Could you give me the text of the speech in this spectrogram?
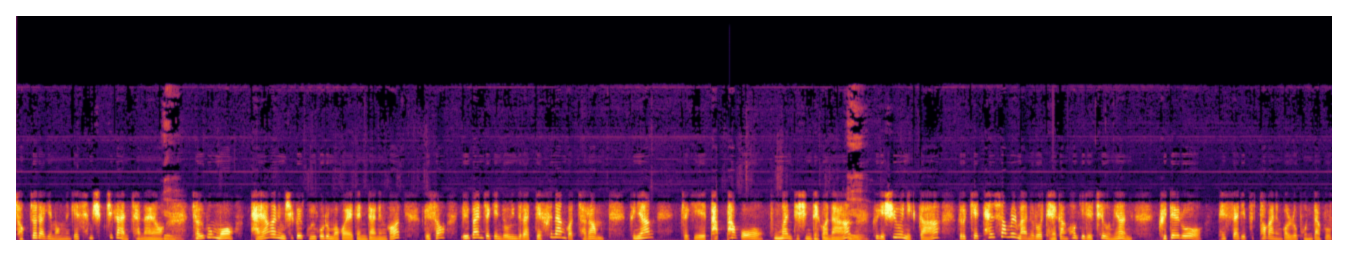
적절하게 먹는 게 참 쉽지가 않잖아요. 예. 결국 뭐 다양한 음식을 골고루 먹어야 된다는 것. 그래서 일반적인 노인들한테 흔한 것처럼 그냥 저기 밥하고 국만 드신다거나 예. 그게 쉬우니까 그렇게 탄수화물만으로 대강 허기를 채우면 그대로 뱃살이 붙어가는 걸로 본다고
